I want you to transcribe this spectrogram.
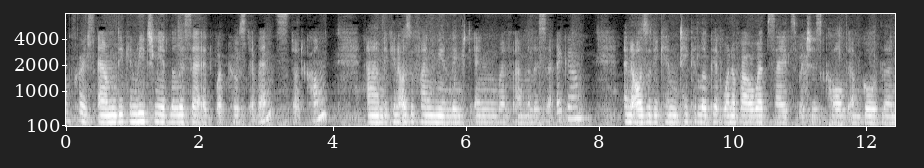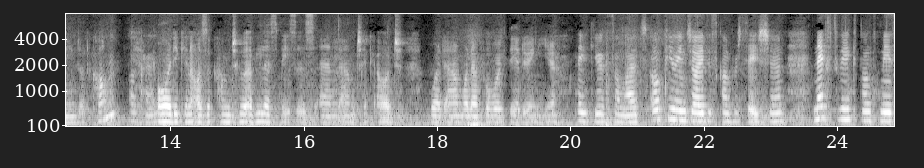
Of course. Um, they can reach me at melissa at webcoastevents.com. Um, they can also find me on LinkedIn with um, Melissa Egger. And also, they can take a look at one of our websites, which is called um, goldlearning.com. Okay. Or they can also come to Avila Spaces and um, check out what um, wonderful work they're doing here. Thank you so much. Hope you enjoyed this conversation. Next week, don't miss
